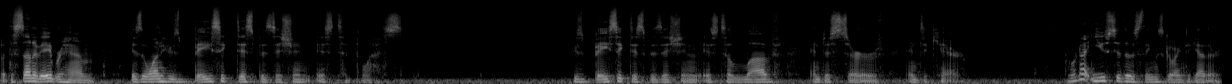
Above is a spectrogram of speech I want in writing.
but the son of Abraham is the one whose basic disposition is to bless, whose basic disposition is to love and to serve and to care. We're not used to those things going together.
